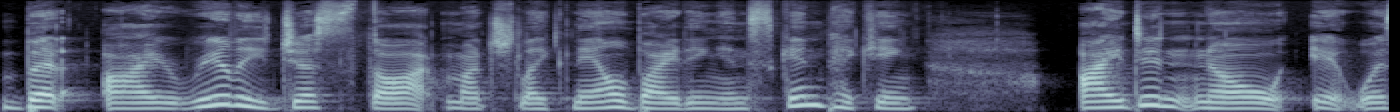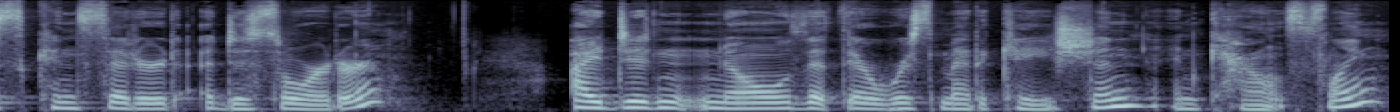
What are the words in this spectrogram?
but I really just thought, much like nail biting and skin picking, I didn't know it was considered a disorder. I didn't know that there was medication and counseling.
